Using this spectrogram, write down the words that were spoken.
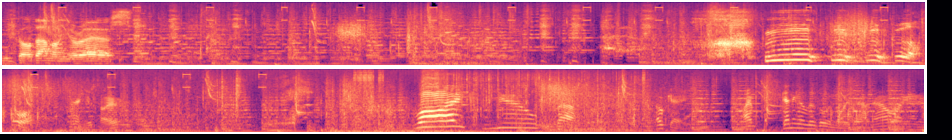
You call down on your ass. oh, man, you're tired. Why you bastard? Okay, I'm getting a little annoyed now. Now I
